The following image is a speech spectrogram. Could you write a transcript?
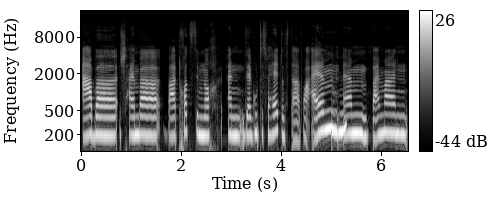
aber scheinbar war trotzdem noch ein sehr gutes Verhältnis da. Vor allem, mhm. ähm, weil man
